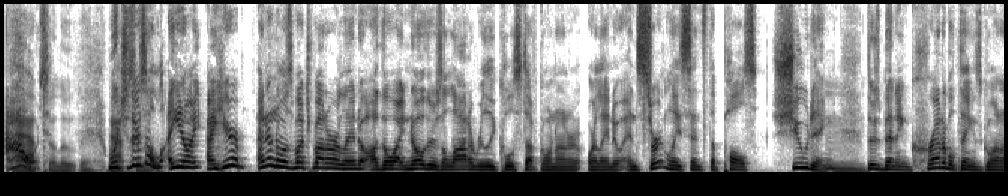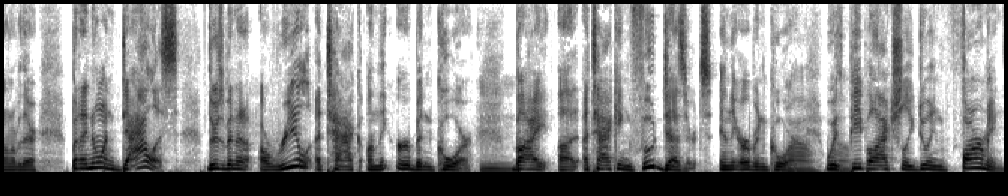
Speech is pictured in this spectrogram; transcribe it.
out. Absolutely. Which there's a lot, you know, I, I hear, I don't know as much about Orlando, although I know there's a lot of really cool stuff going on in Orlando. And certainly since the Pulse shooting, Mm. there's been incredible things going on over there. But I know in Dallas, there's been a, a real attack on the urban core by uh, attacking food deserts in the urban core Mm. Wow, with people actually doing farming.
